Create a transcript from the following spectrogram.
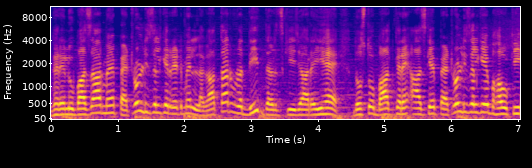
घरेलू बाज़ार में पेट्रोल डीजल के रेट में लगातार वृद्धि दर्ज की जा रही है। दोस्तों, बात करें आज के पेट्रोल डीजल के भाव की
